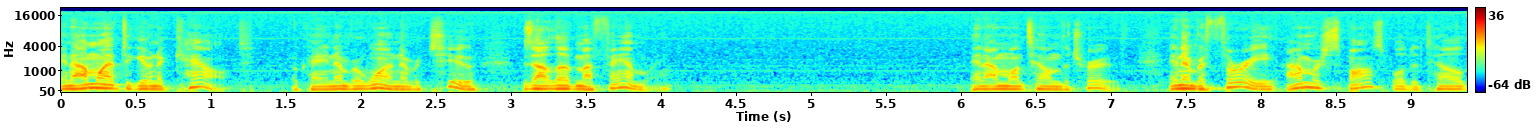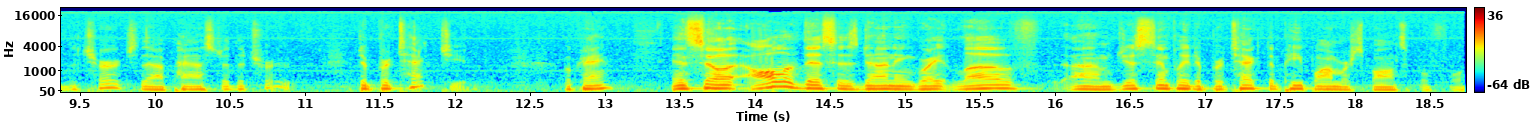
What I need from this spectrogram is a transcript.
And i'm going to have to give an account okay number one. Number two is i love my family. And I'm going to tell them the truth. And number three, I'm responsible to tell the church that I pastor the truth, to protect you. Okay? And so all of this is done in great love, um, just simply to protect the people I'm responsible for.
